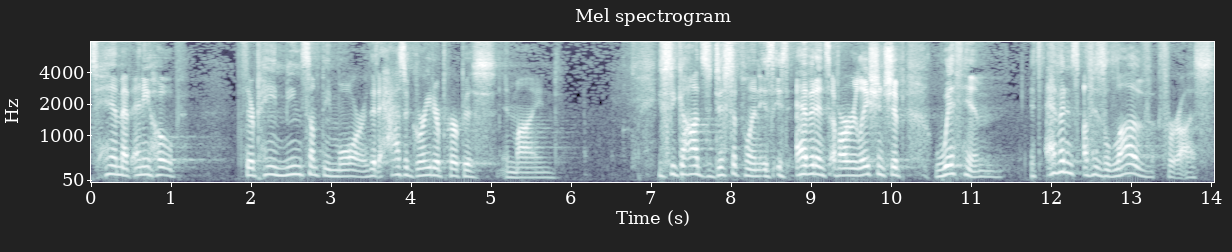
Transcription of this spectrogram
to Him have any hope that their pain means something more, that it has a greater purpose in mind. You see, God's discipline is, is evidence of our relationship with Him, it's evidence of His love for us.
